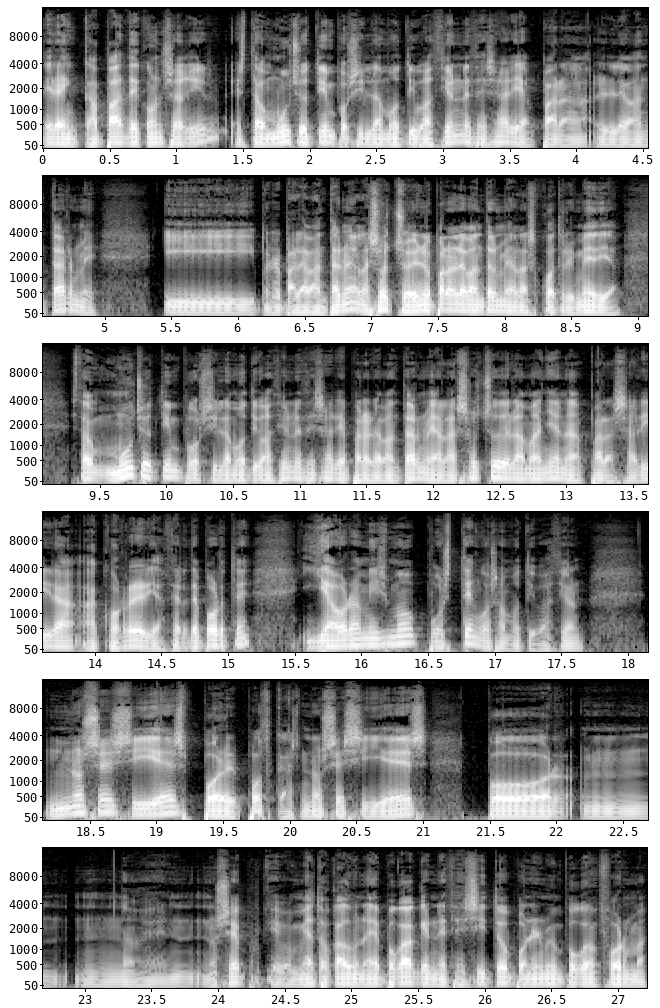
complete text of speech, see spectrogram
era incapaz de conseguir, he estado mucho tiempo sin la motivación necesaria para levantarme y pero para levantarme a las 8, ¿eh? no para levantarme a las cuatro y media. He estado mucho tiempo sin la motivación necesaria para levantarme a las 8 de la mañana para salir a, a correr y hacer deporte y ahora mismo pues tengo esa motivación. No sé si es por el podcast, no sé si es por mm, eh, no, sé, porque me ha tocado una época que necesito ponerme un poco en forma.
